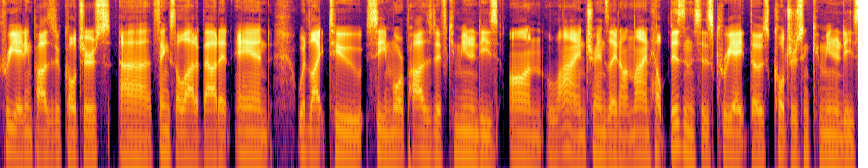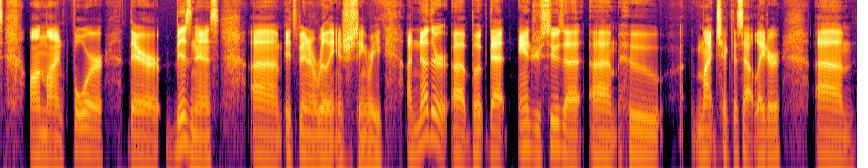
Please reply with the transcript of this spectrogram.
creating positive cultures, uh, thinks a lot about it, and would like to see more positive communities online, translate online, help businesses create those cultures and communities online for their business. Um, it's been a really interesting read. Another uh, book that Andrew Souza, um, who might check this out later, um,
